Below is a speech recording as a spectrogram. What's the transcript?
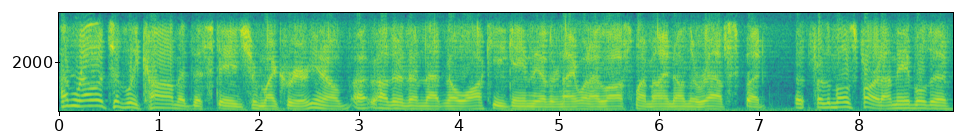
I'm relatively calm at this stage of my career. You know, uh, other than that Milwaukee game the other night when I lost my mind on the refs, but for the most part, I'm able to,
